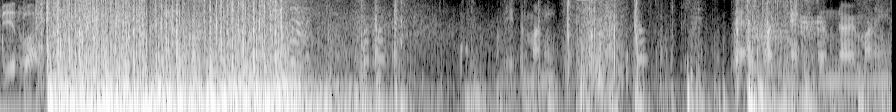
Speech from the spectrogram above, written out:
Be advised. Need the money. Yeah, like next to no money.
